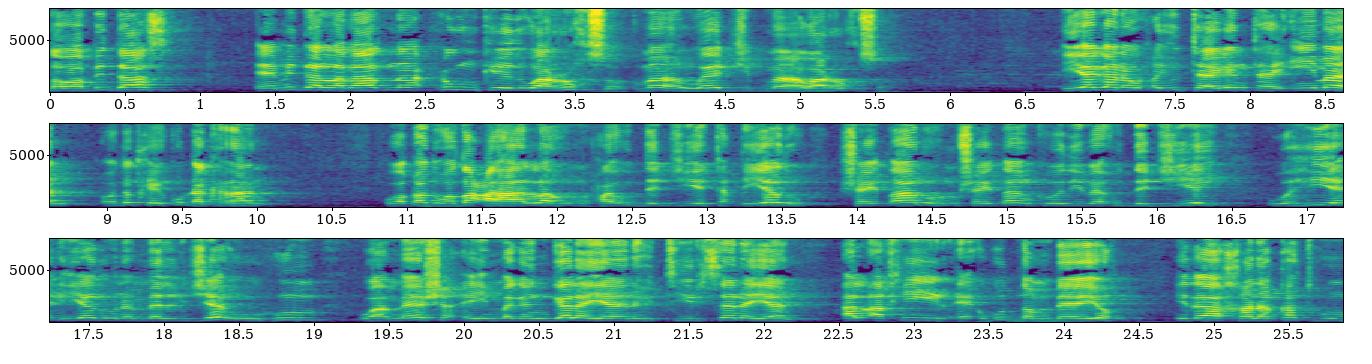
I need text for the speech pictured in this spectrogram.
dawaabidaas ee midda labaadna xukunkeedu waa ruqso maaha waajib maaha waa ruqso iyagana waxay u taagan tahay iimaan oo dadkay ku dhagraan waqad wadacahaa lahum waxaa u dejiyey taqiyadu shaydaanuhum shaydaankoodii baa u dejiyey. Wahiya iyaduna malja-uhum waa meesha ay magangalayaan oy tiirsanayaan. Al akhiir ee ugu dambeeyo idaa khanaqathum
